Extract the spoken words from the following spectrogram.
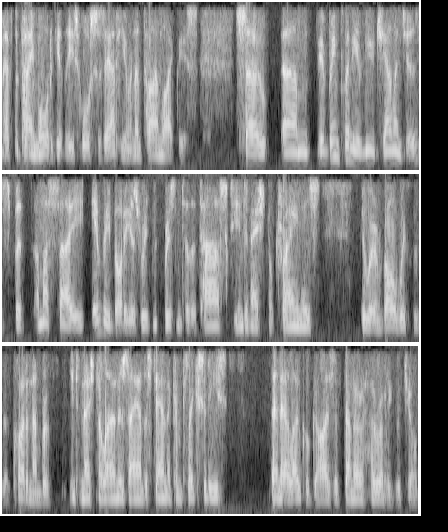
have to pay more to get these horses out here in a time like this. So um, there have been plenty of new challenges, but I must say everybody has risen, risen to the task. The international trainers who we're involved with, we've got quite a number of international owners. They understand the complexities and our local guys have done a, a really good job.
